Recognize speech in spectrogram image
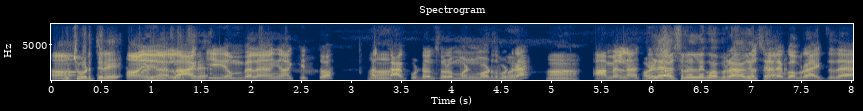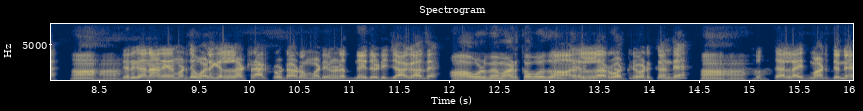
ಮುಚ್ಚಿಬಿಡ್ತೀರಿ. ಹಾಕಿ ಅಂಬೆಲ್ಲ ಕಿತ್ತು. ಹಾಕ್ಬಿಟ್ಟು ಒಂದ್ ಸ್ವಲ್ಪ ಮಣ್ಣು ಮಾಡಿದ್ಬಿಟ್ರೆ ಆಮೇಲೆ ಒಳ್ಳೆ ಹಸಿರಲ್ಲಿ ಗೊಬ್ಬರ ಆಗುತ್ತೆ. ಗೊಬ್ಬರ ಆಯ್ತದೆ. ತಿರ್ಗಾ ನಾನ್ ಏನ್ ಮಾಡ್ತೀವಿ ಒಳಗೆಲ್ಲ ಟ್ರ್ಯಾಕ್ ಓಡಾಡೋ ಮಾಡಿ ನೋಡಿ ಹದಿನೈದು ಅಡಿ ಜಾಗ ಅದೇ. ಉಳುಮೆ ಮಾಡ್ಕೋಬಹುದು ಎಲ್ಲ. ರೋಟ್ರಿ ಹೊಡ್ಕಂದಿ. ಸುತ್ತ ಎಲ್ಲ ಇದ್ ಮಾಡ್ತೀನಿ.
